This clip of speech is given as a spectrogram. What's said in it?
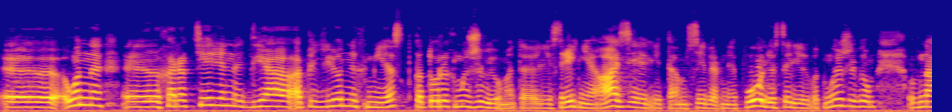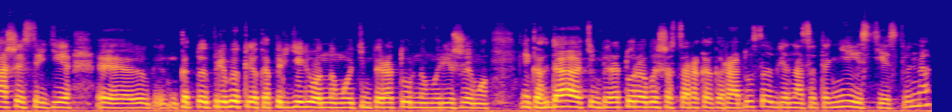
э, он э, характерен для определенных мест, в которых мы живем. Это или Средняя Азия, или там Северный полюс, или вот мы живем в нашей среде, э, которые привыкли к определенному температурному режиму. И когда температура выше 40 градусов, для нас это неестественно.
